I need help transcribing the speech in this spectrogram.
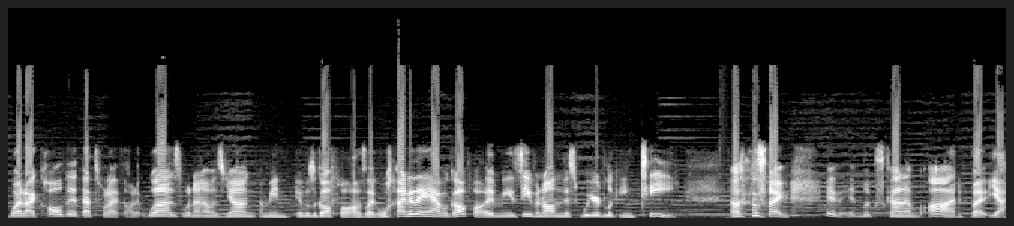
what I called it. That's what I thought it was when I was young. I mean, it was a golf ball. I was like, why do they have a golf ball? I mean, it's even on this weird looking tee. I was like, it, it looks kind of odd, but yeah.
